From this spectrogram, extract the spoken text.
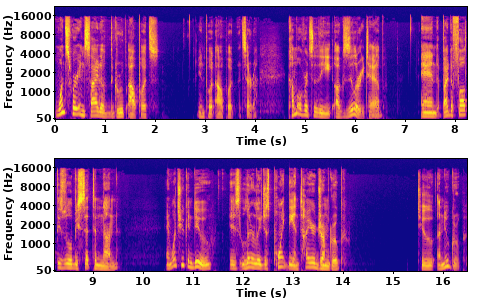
once we're inside of the group outputs, input, output, etc., come over to the auxiliary tab, and by default, these will be set to none. And what you can do is literally just point the entire drum group to a new group,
